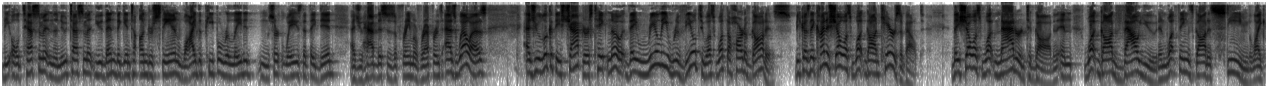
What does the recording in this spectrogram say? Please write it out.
the Old Testament and the New Testament, you then begin to understand why the people related in certain ways that they did as you have this as a frame of reference, as well as as you look at these chapters, take note, they really reveal to us what the heart of God is. Because they kind of show us what God cares about. They show us what mattered to God and, and, what God valued and what things God esteemed, like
